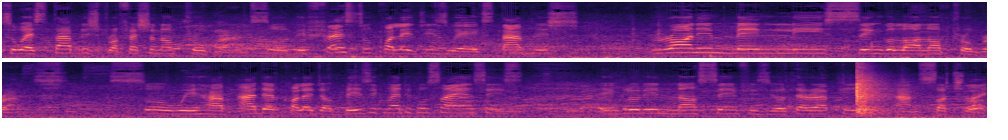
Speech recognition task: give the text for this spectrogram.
to establish professional programs. So the first two colleges were established running mainly single honor programs. So we have added College of Basic Medical Sciences, including nursing, physiotherapy, and such like.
